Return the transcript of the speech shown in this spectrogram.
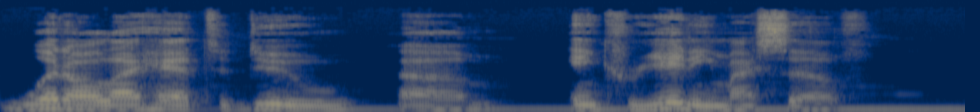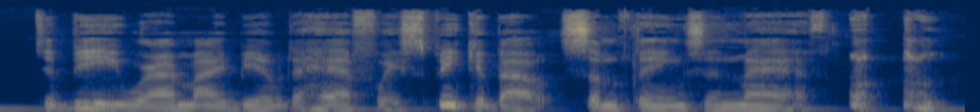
what all I had to do um, in creating myself to be where I might be able to halfway speak about some things in math.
